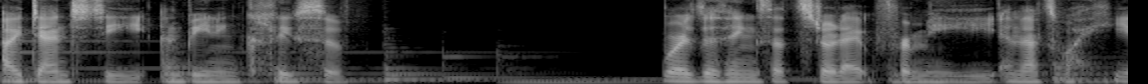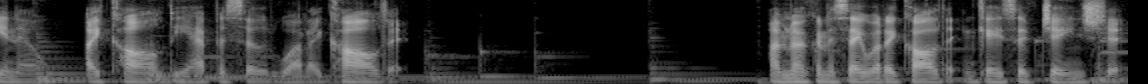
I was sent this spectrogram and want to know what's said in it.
identity and being inclusive were the things that stood out for me. And that's why, you know, I called the episode what I called it. I'm not going to say what I called it in case I've changed it.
